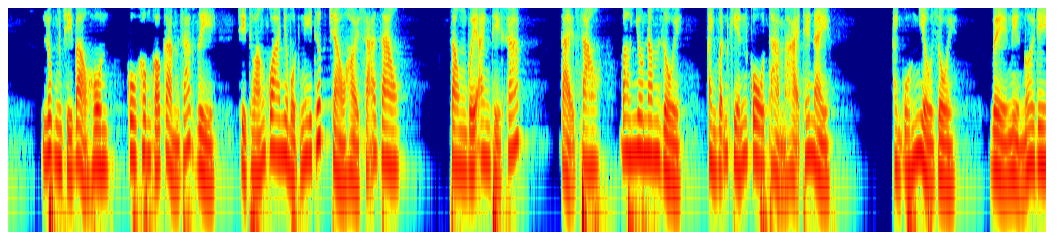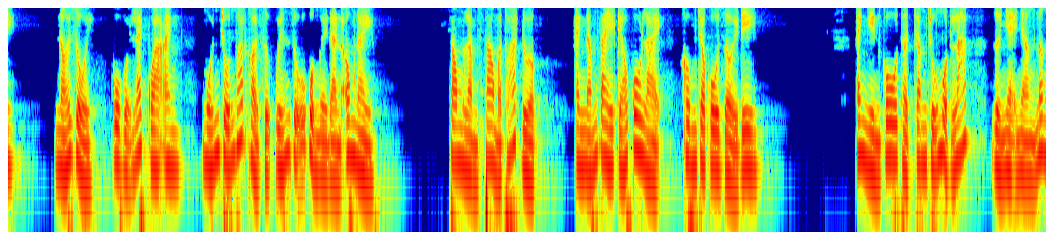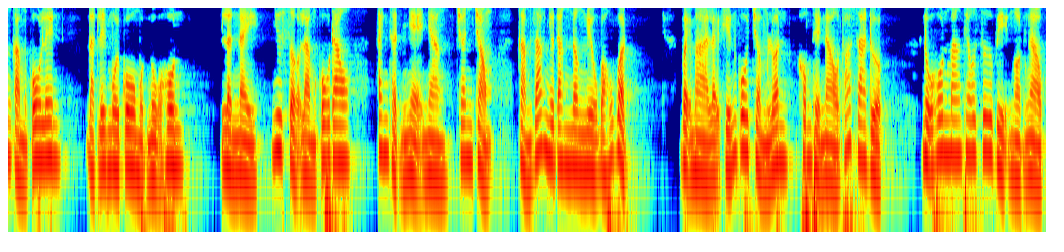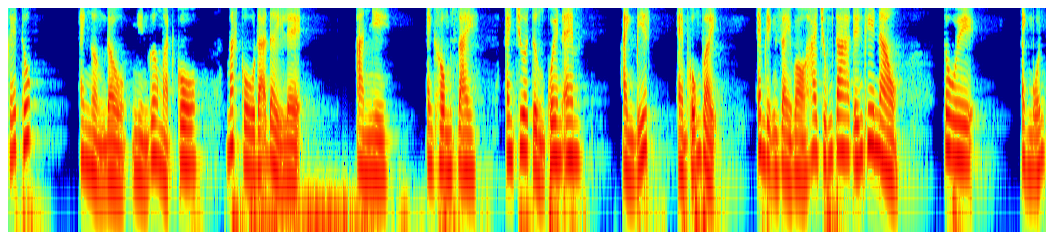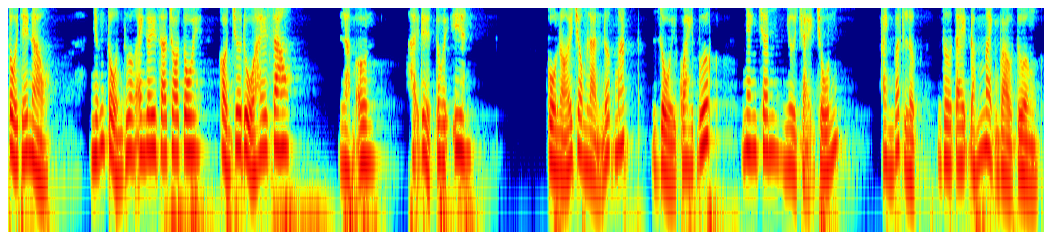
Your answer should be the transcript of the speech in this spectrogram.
Lúc Trí Bảo hôn Cô không có cảm giác gì, Chỉ thoáng qua như một nghi thức chào hỏi xã giao. Xong với anh thì khác. Tại sao? Bao nhiêu năm rồi, Anh vẫn khiến cô thảm hại thế này? Anh uống nhiều rồi. Về nghỉ ngơi đi. Nói rồi, cô vội lách qua anh, Muốn trốn thoát khỏi sự quyến rũ của người đàn ông này. Xong làm sao mà thoát được? Anh nắm tay kéo cô lại, Không cho cô rời đi. Anh nhìn cô thật chăm chú một lát rồi nhẹ nhàng nâng cầm cô lên Đặt lên môi cô một nụ hôn. Lần này như sợ làm cô đau Anh thật nhẹ nhàng, trân trọng Cảm giác như đang nâng niu báu vật. Vậy mà lại khiến cô trầm luân Không thể nào thoát ra được. Nụ hôn mang theo dư vị ngọt ngào kết thúc. Anh ngẩng đầu nhìn gương mặt cô Mắt cô đã đầy lệ. An Nhi Anh không say Anh chưa từng quên em. Anh biết em cũng vậy. Em định giày vò hai chúng ta đến khi nào? Tôi, Anh muốn tôi thế nào? Những tổn thương anh gây ra cho tôi Còn chưa đủ hay sao? Làm ơn, Hãy để tôi yên. Cô nói trong làn nước mắt, Rồi quay bước, Nhanh chân như chạy trốn. Anh bất lực, giơ tay đấm mạnh vào tường.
